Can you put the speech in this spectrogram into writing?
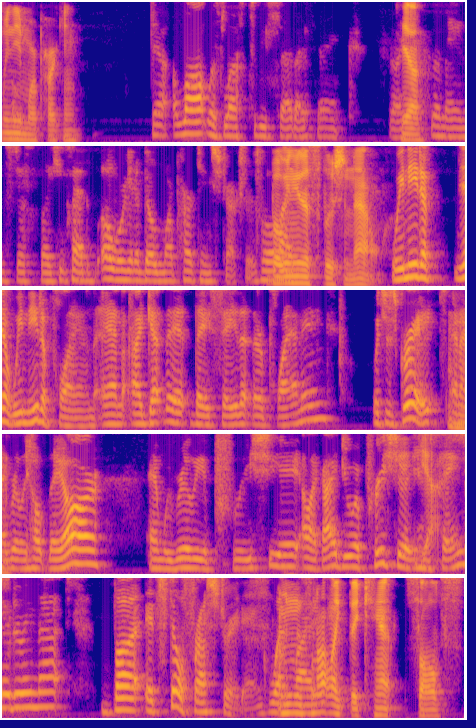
We need more parking. Yeah, a lot was left to be said. I think. Like, Yeah. remains just like he said. Oh, we're gonna build more parking structures. Well, but we need a solution now. we need a yeah, we need a plan, and I get that they say that they're planning, which is great, and I Mhm. really hope they are, and we really appreciate. Like I do appreciate him Yes. saying they're doing that, but it's still frustrating I when mean, it's not like they can't solve,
